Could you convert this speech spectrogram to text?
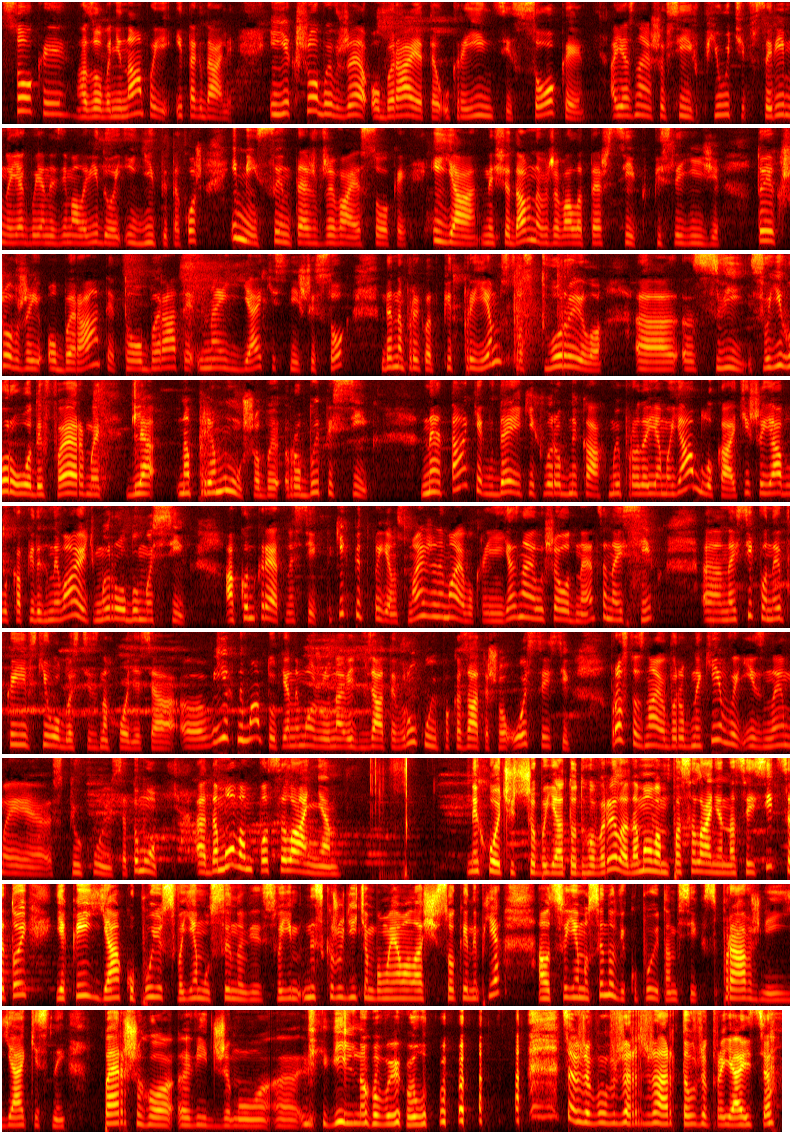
Соки, газовані напої і так далі. І якщо ви вже обираєте українці соки, а я знаю, що всі їх п'ють все рівно, якби я не знімала відео, і діти також, і мій син теж вживає соки, і я нещодавно вживала теж сік після їжі. То якщо вже й обирати, то обирати найякісніший сок, де, наприклад, підприємство створило е, е, свій, свої городи, ферми для напряму, щоб робити сік. Не так, як в деяких виробниках ми продаємо яблука, а ті, що яблука підгнивають, ми робимо сік. А конкретно сік. Таких підприємств майже немає в Україні. Я знаю лише одне: це найсік. Е, Найсік вони в Київській області знаходяться. Е, Їх нема тут. Я не можу навіть взяти в руку і показати, що ось цей сік. Просто знаю виробників і з ними спілкуюся. Тому е, дамо вам посилання. Не хочуть, щоб я тут говорила. Дамо вам посилання на цей сік. Це той, який я купую своєму синові. Своїм не скажу дітям, бо моя мала ще соки не п'є. А от своєму синові купую там сік. Справжній, якісний, першого е, віджиму, е, вільного вигулу. Це вже був жар-жар, то вже про яйця.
